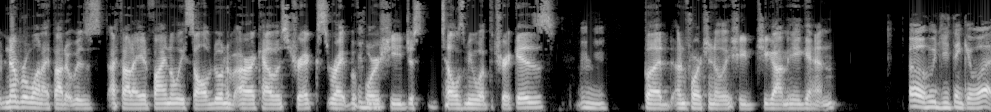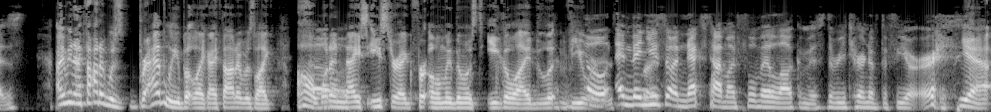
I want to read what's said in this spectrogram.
number one I thought it was I thought I had finally solved one of Arakawa's tricks right before she just tells me what the trick is, Mhm. but unfortunately she she got me again. Oh, who'd you think it was? I mean, I thought it was Bradley, but like I thought it was like, oh, what a Oh. nice Easter egg for only the most eagle-eyed li- viewers. Oh, and then you saw next time on Full Metal Alchemist, The Return of the Fuhrer. Yeah.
